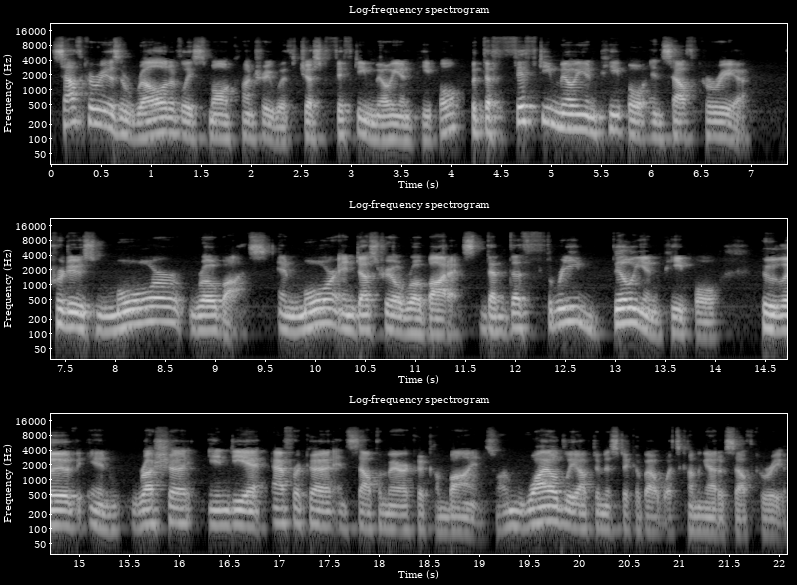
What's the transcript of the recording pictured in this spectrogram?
South Korea is a relatively small country with just 50 million people, but the 50 million people in South Korea produce more robots and more industrial robotics than the 3 billion people who live in Russia, India, Africa, and South America combined. So I'm wildly optimistic about what's coming out of South Korea.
